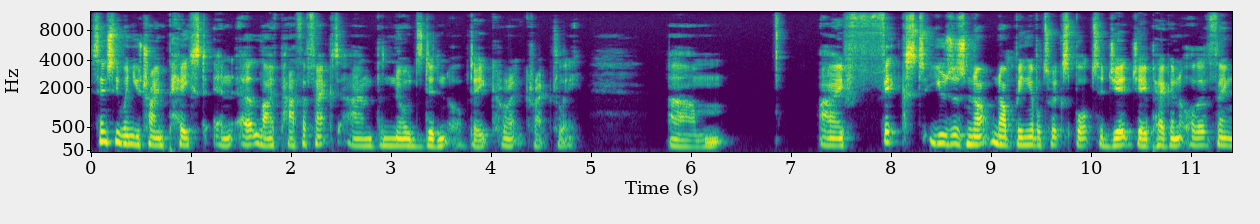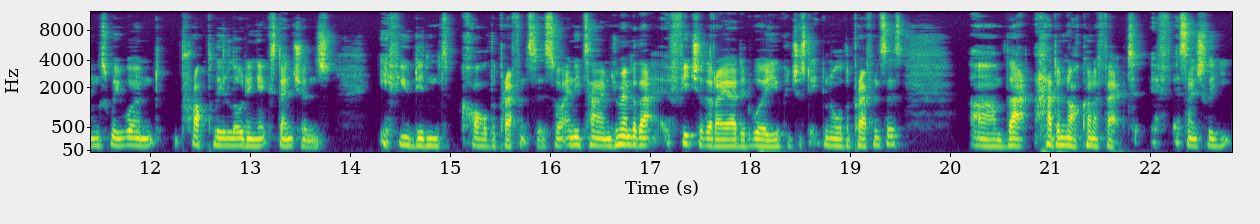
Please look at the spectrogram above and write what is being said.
essentially when you try and paste in a live path effect and the nodes didn't update correct, correctly. Um, I fixed users not, not being able to export to J, JPEG and other things. We weren't properly loading extensions if you didn't call the preferences. So anytime, do you remember that feature that I added where you could just ignore the preferences? Um, that had a knock-on effect. If essentially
